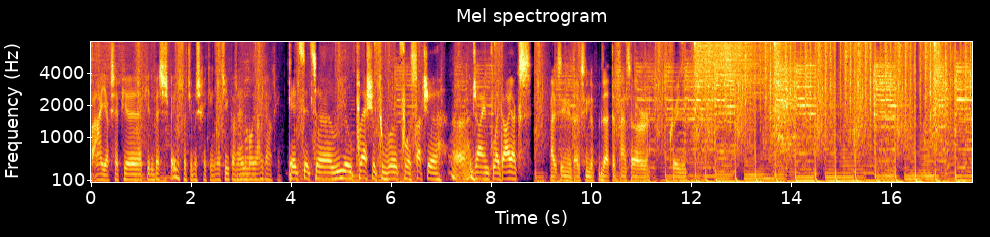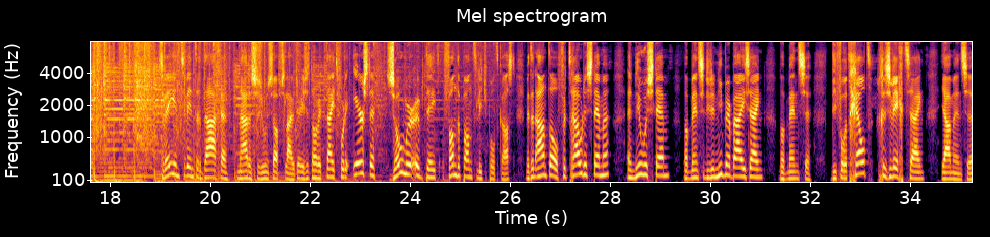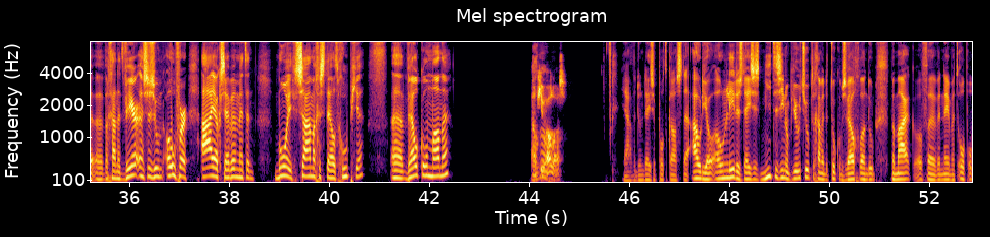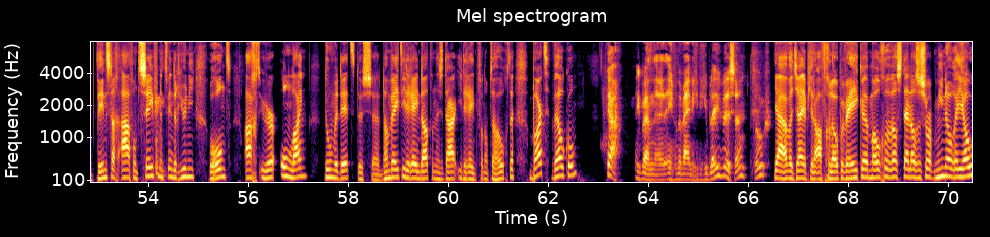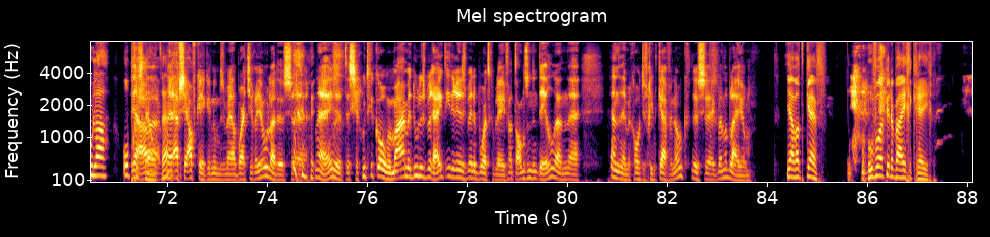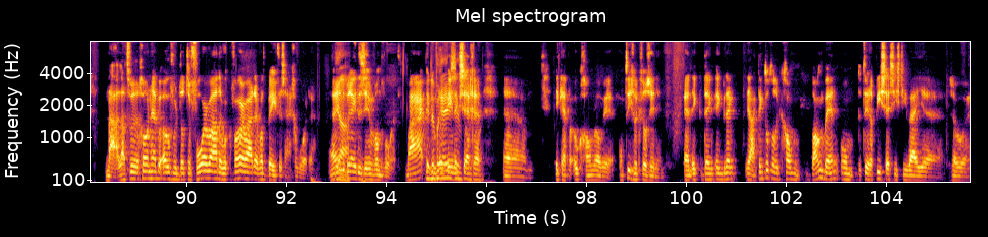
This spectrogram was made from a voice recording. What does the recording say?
Bij Ajax heb je, heb je de beste spelers tot je beschikking. Dat zie ik als een hele mooie uitdaging. It's, it's a real pleasure to work for such a uh, giant like Ajax. I've seen it. I've seen the, that the fans are crazy. ...22 dagen na de seizoensafsluiter is het alweer tijd voor de eerste zomerupdate van de Pantelich podcast. Met een aantal vertrouwde stemmen, een nieuwe stem, wat mensen die er niet meer bij zijn, wat mensen die voor het geld gezwicht zijn. Ja mensen, uh, we gaan het weer een seizoen over Ajax hebben met een mooi samengesteld groepje. Uh, welkom mannen. Dankjewel Lars. Ja, we doen deze podcast uh, audio only. Dus deze is niet te zien op YouTube. Dat gaan we in de toekomst wel gewoon doen. We, maken, of, uh, we nemen het op op dinsdagavond 27 juni rond 8 uur online doen we dit. Dus uh, dan weet iedereen dat. Dan is daar iedereen van op de hoogte. Bart, welkom. Ja, ik ben uh, een van de weinigen die gebleven is, hè? Toch? Ja, want jij hebt je de afgelopen weken, mogen we wel stellen, als een soort Mino Raiola opgesteld. Ja, hè? bij FC Afkikken noemden ze mij al Bartje Raiola. Dus uh, nee, het is goed gekomen. Maar mijn doel is bereikt. Iedereen is binnenboord gebleven. Althans, een deel. En, uh, en mijn grote vriend Kevin ook. Dus uh, ik ben er blij om. Ja, wat Kev. Hoeveel heb je erbij gekregen? Nou, laten we gewoon hebben over dat de voorwaarden, voorwaarden wat beter zijn geworden. Hè, in Ja. de brede zin van het woord. Maar In ik moet ook eerlijk zeggen, ehm, ik heb er ook gewoon wel weer ontiegelijk veel zin in. En ik denk, ik, denk, ja, ik denk toch dat ik gewoon bang ben om de therapiesessies die wij eh, zo eh,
